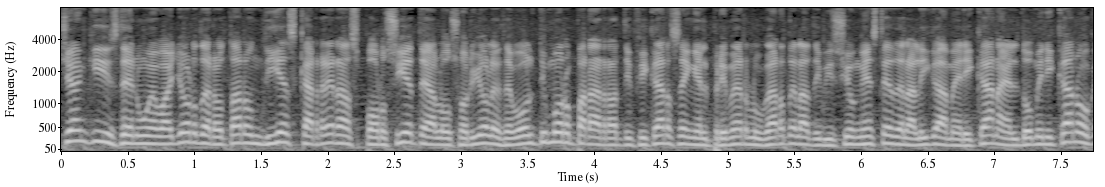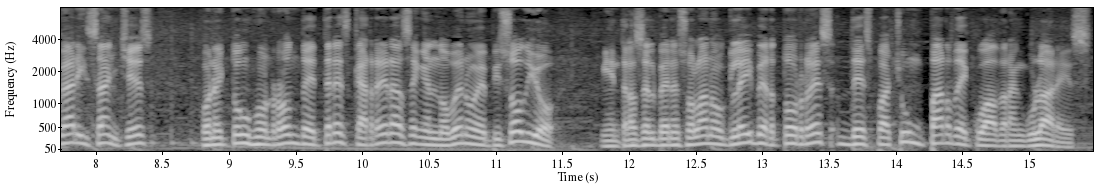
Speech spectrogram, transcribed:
Yankees de Nueva York derrotaron 10 carreras por 7 a los Orioles de Baltimore para ratificarse en el primer lugar de la división este de la Liga Americana. El dominicano Gary Sánchez conectó un jonrón de tres carreras en el noveno episodio, mientras el venezolano Gleyber Torres despachó un par de cuadrangulares.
